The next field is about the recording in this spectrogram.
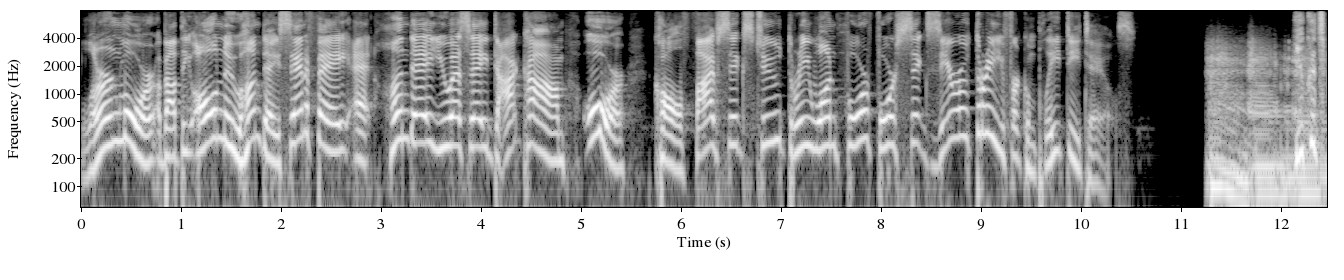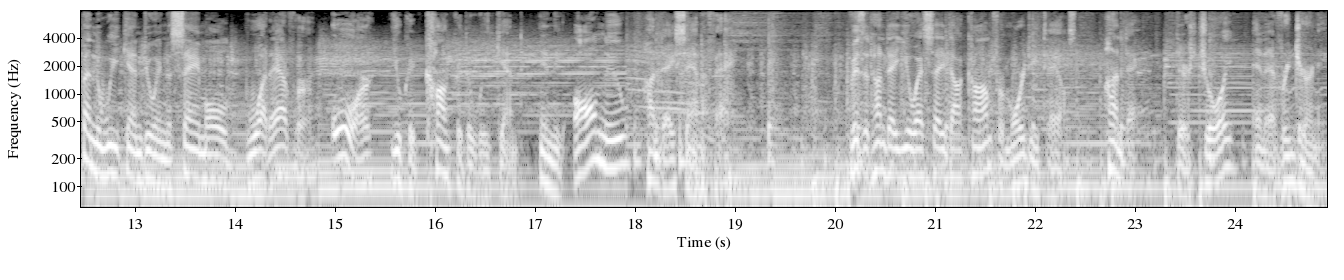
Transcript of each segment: Learn more about the all-new Hyundai Santa Fe at hyundaiusa.com or call 562-314-4603 for complete details. You could spend the weekend doing the same old whatever, or you could conquer the weekend in the all-new Hyundai Santa Fe. Visit hyundaiusa.com for more details. Hyundai, there's joy in every journey.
